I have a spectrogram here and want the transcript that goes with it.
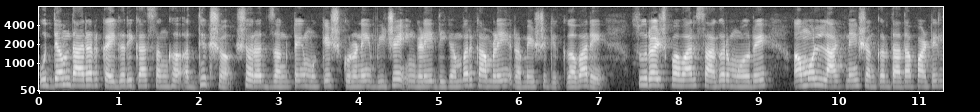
उद्यमदारर कैगरिका संघ अध्यक्ष शरद जंगटे मुकेश कुरणे विजय इंगळे दिगंबर कांबळे रमेश गवारे सूरज पवार सागर मोरे अमोल लाटणे शंकरदादा पाटील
